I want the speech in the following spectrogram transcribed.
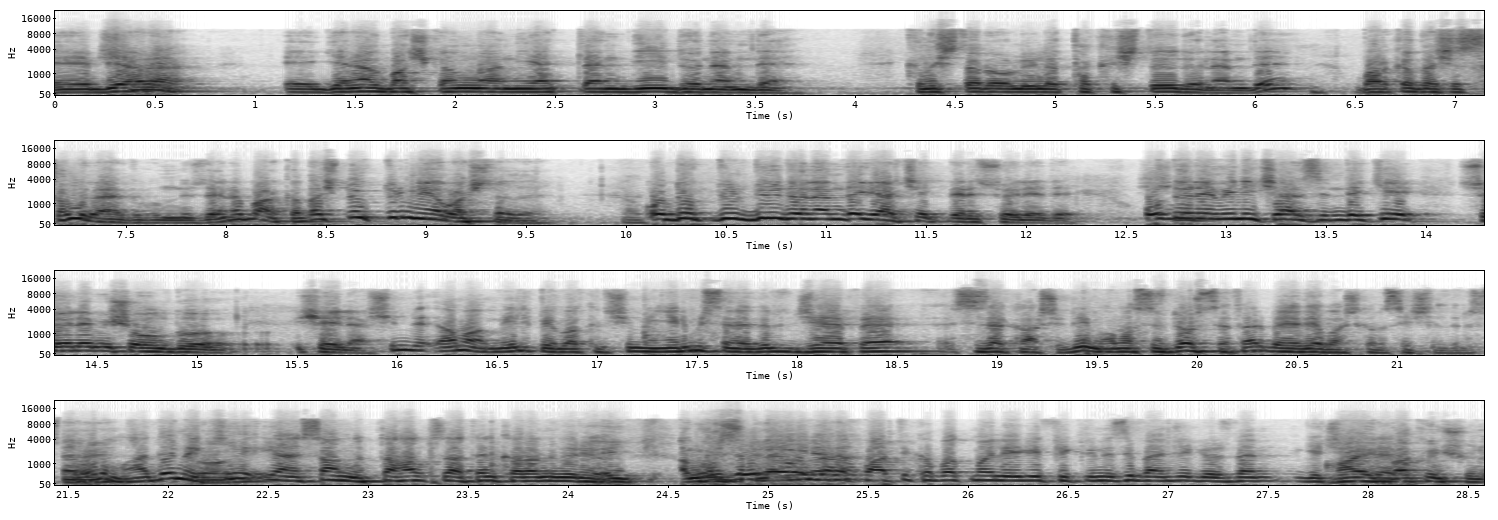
e, bir Şimdi- ara e, genel başkanlığa niyetlendiği dönemde Kılıçdaroğlu ile takıştığı dönemde Barkadaş'ı salıverdi bunun üzerine. Barkadaş döktürmeye başladı. O döktürdüğü dönemde gerçekleri söyledi. O dönemin içerisindeki söylemiş olduğu şeyler. Şimdi ama Melih Bey bakın şimdi 20 senedir CHP size karşı değil mi? Ama siz 4 sefer belediye başkanı seçildiniz. Evet, Doğru mu? Ha, demek doğru. ki yani sandıkta halk zaten kararını veriyor. E, ama o yüzden yine orada- de parti kapatmayla ilgili fikrinizi bence gözden geçirelim. Hayır bakın şunu,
